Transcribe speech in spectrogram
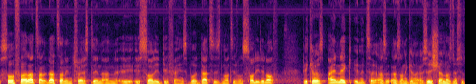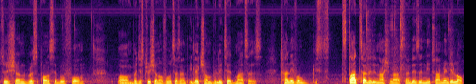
so far that's an, that's an interesting and a, a, solid defense, but that is not even solid enough because INEC, in its, as, as an organization, as an institution responsible for um, registration of voters and election-related matters can even start telling the National Assembly there's a need to amend the law.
